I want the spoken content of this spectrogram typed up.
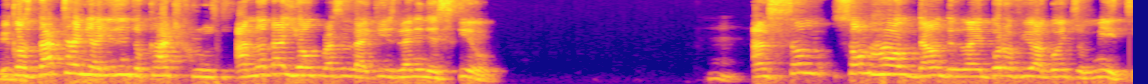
Because that time you're using to catch cruise, another young person like you is learning a skill. Hmm. And some somehow down the line, both of you are going to meet.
